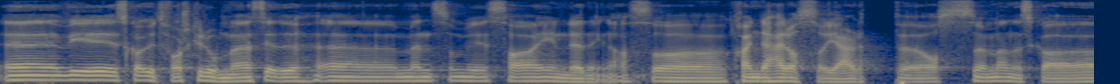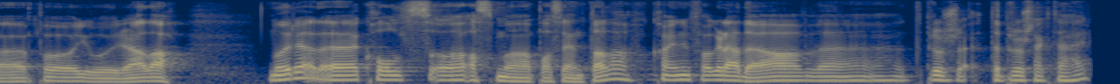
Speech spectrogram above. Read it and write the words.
Eh, vi skal utforske rommet, sier du. Eh, men som vi sa i innledninga, så kan det her også hjelpe oss mennesker på jorda, da. Når er det kols- og astmapasienter da, kan få glede av eh, det det prosjektet her?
